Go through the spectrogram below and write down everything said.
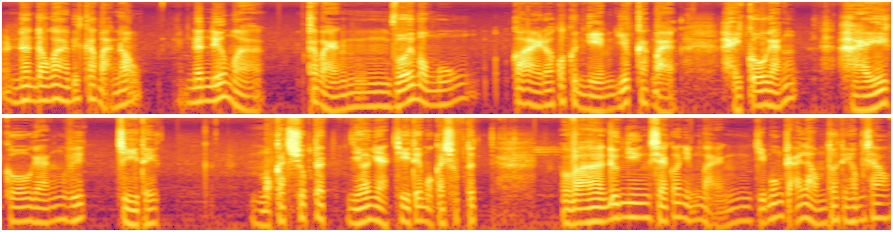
Nên đâu có ai biết các bạn đâu. Nên nếu mà các bạn với mong muốn có ai đó có kinh nghiệm giúp các bạn, hãy cố gắng, hãy cố gắng viết chi tiết một cách xúc tích. Nhớ nha, chi tiết một cách xúc tích và đương nhiên sẽ có những bạn chỉ muốn trải lòng thôi thì không sao.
